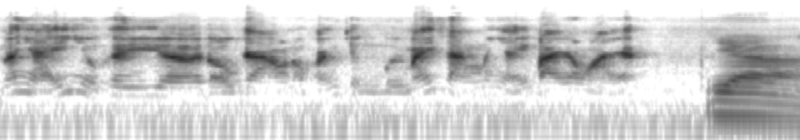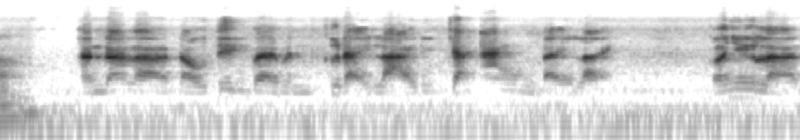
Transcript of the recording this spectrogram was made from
Nó nhảy nhiều khi ờ, độ cao nó khoảng chừng mười mấy xăng nó nhảy bay ra ngoài á. Dạ. Thành ra là đầu tiên về mình cứ đậy lại đi chắc ăn mình đậy lại. Coi như là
